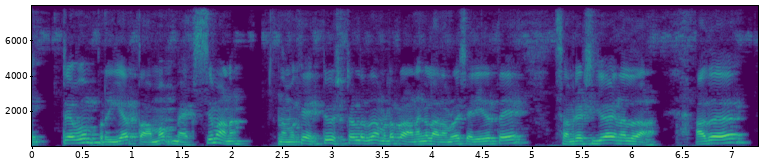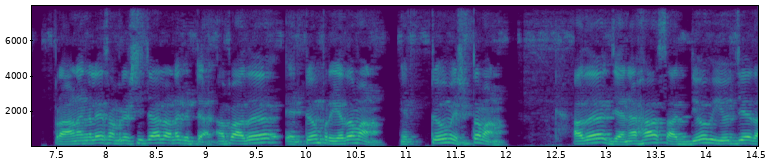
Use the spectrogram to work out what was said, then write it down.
ഏറ്റവും പ്രിയതമം മാക്സിമാണ് നമുക്ക് ഏറ്റവും ഇഷ്ടമുള്ളത് നമ്മുടെ പ്രാണങ്ങളാണ്. നമ്മുടെ ശരീരത്തെ സംരക്ഷിക്കുക എന്നുള്ളതാണ്. അത് പ്രാണങ്ങളെ സംരക്ഷിച്ചാലാണ് കിട്ടുക. അപ്പോൾ അത് ഏറ്റവും പ്രിയതമാണ്. ഏറ്റവും ഇഷ്ടമാണ്. അത് ജനഹ സദ്യോ വിയുജ്യത.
